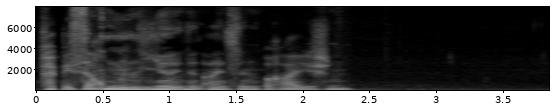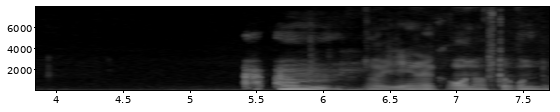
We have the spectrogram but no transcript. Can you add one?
Verbesserungen hier in den einzelnen Bereichen. Ähm, Oh eine grauenhafte Runde.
